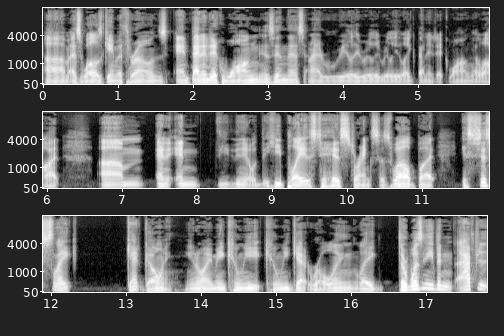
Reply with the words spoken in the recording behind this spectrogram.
Um, as well as Game of Thrones, and Benedict Wong is in this, and I really, really, really like Benedict Wong a lot. Um, and and you know he plays to his strengths as well, but it's just like get going you know what i mean can we can we get rolling like there wasn't even after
